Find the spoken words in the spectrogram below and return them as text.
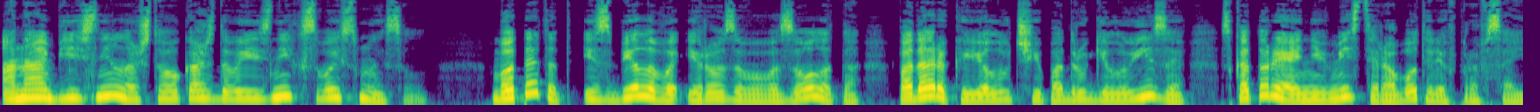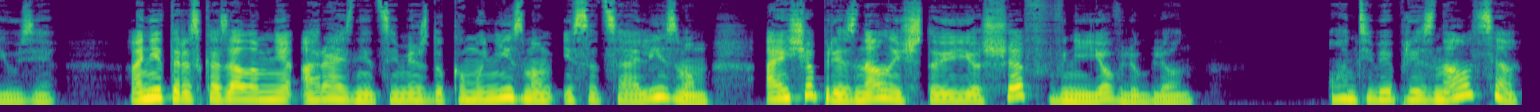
она объяснила, что у каждого из них свой смысл. Вот этот из белого и розового золота — подарок ее лучшей подруге Луизы, с которой они вместе работали в профсоюзе. Анита рассказала мне о разнице между коммунизмом и социализмом, а еще призналась, что ее шеф в нее влюблен. «Он тебе признался?»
